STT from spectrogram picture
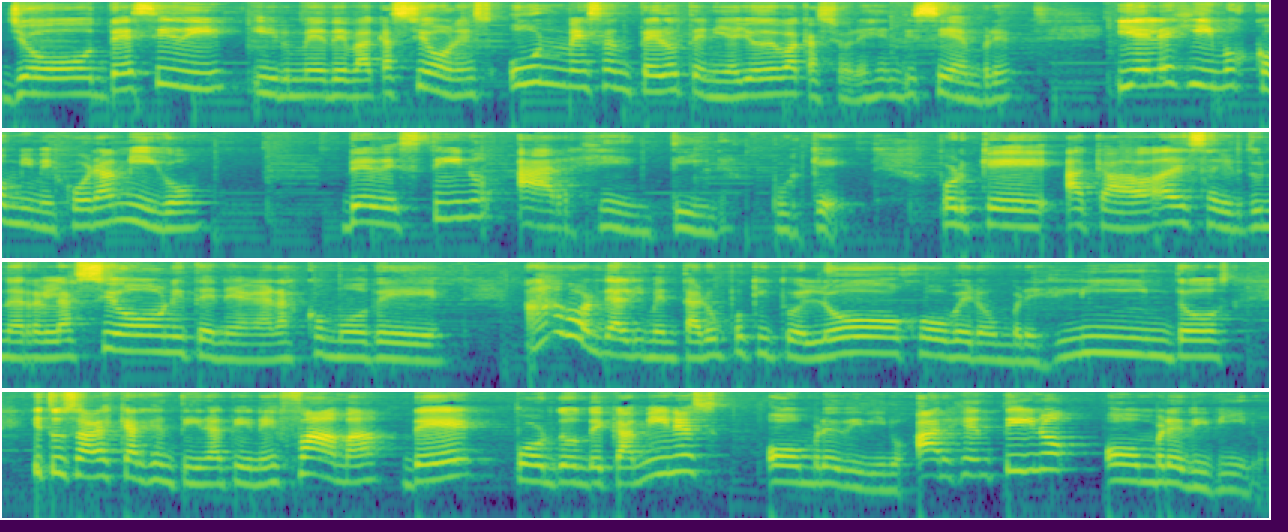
yo decidí irme de vacaciones. Un mes entero tenía yo de vacaciones en diciembre y elegimos con mi mejor amigo de destino Argentina. ¿Por qué? Porque acababa de salir de una relación y tenía ganas como de, ah, de alimentar un poquito el ojo, ver hombres lindos. Y tú sabes que Argentina tiene fama de por donde camines, hombre divino. Argentino, hombre divino.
